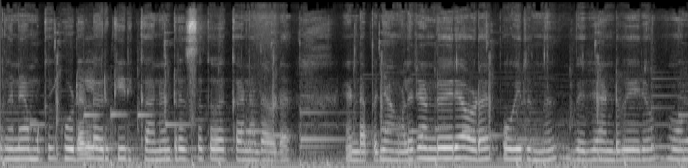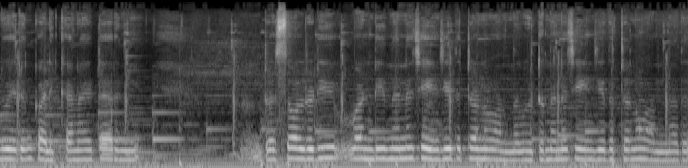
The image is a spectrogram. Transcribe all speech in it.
അങ്ങനെ നമുക്ക് കൂടെ ഉള്ളവർക്ക് ഇരിക്കാനും ഡ്രസ്സൊക്കെ വെക്കാനും അത് അവിടെ ഉണ്ട്. അപ്പോൾ ഞങ്ങൾ രണ്ടുപേരും അവിടെ പോയിരുന്ന്. ഇവർ രണ്ടുപേരും മൂന്ന് പേരും കളിക്കാനായിട്ട് ഇറങ്ങി. ഡ്രസ്സ് ഓൾറെഡി വണ്ടിയിൽ നിന്ന് തന്നെ ചേഞ്ച് ചെയ്തിട്ടാണ് വന്നത്. വീട്ടിൽ നിന്ന് തന്നെ ചേഞ്ച് ചെയ്തിട്ടാണ് വന്നത്.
